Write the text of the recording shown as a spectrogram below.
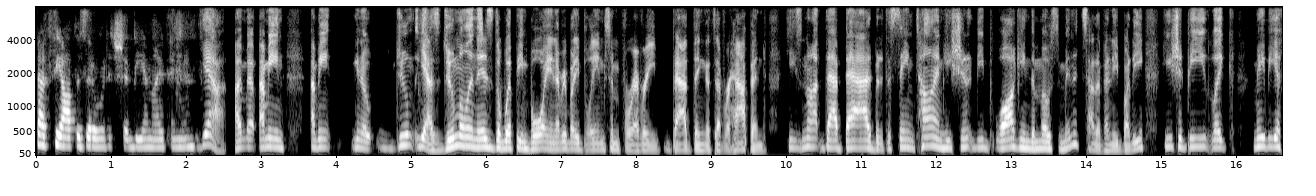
that's the opposite of what it should be, in my opinion. Yeah, I, I mean, I mean, you know, Doom, yes, Dumoulin is the whipping boy, and everybody blames him for every bad thing that's ever happened. He's not that bad, but at the same time, he shouldn't be logging the most minutes out of anybody. He should be like maybe a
